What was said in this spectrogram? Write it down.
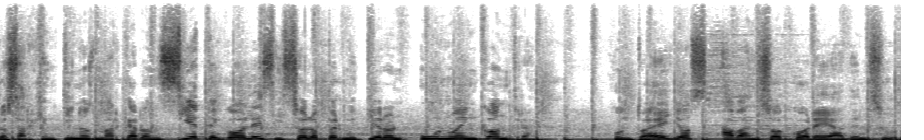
Los argentinos marcaron 7 goles y solo permitieron uno en contra. Junto a ellos avanzó Corea del Sur.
